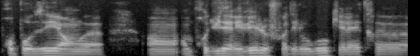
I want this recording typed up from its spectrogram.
proposés en en, en, produits dérivés, le choix des logos qui allait être euh,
